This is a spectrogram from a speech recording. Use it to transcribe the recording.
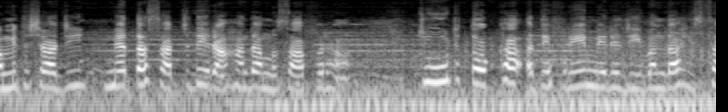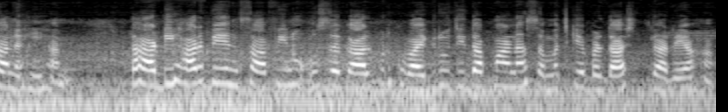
ਅਮਿਤ ਸ਼ਾਹ ਜੀ, ਮੈਂ ਤਾਂ ਸੱਚ ਦੇ ਰਾਹਾਂ ਦਾ ਮੁਸਾਫਰ ਹਾਂ। ਝੂਠ, ਧੋਖਾ ਅਤੇ ਫਰੇਬ ਮੇਰੇ ਜੀਵਨ ਦਾ ਹਿੱਸਾ ਨਹੀਂ ਹਨ। ਤੁਹਾਡੀ ਹਰ ਬੇਇਨਸਾਫੀ ਨੂੰ ਉਸ ਅਕਾਲ ਪੁਰਖ ਵਾਹਿਗੁਰੂ ਜੀ ਦਾ ਪਾਣਾ ਸਮਝ ਕੇ ਬਰਦਾਸ਼ਤ ਕਰ ਰਿਹਾ ਹਾਂ।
